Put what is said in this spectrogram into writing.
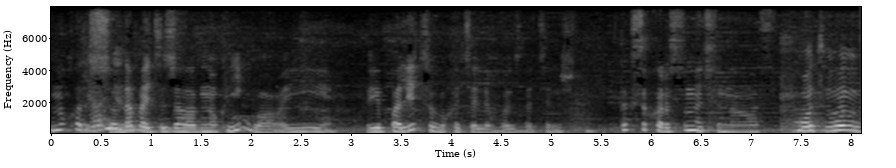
Ну хорошо, не давайте жалобную книгу и, и полицию вы хотели вызвать или что? Так все хорошо начиналось. Вот вы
